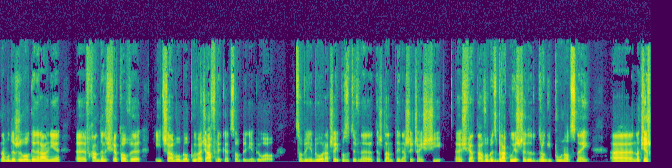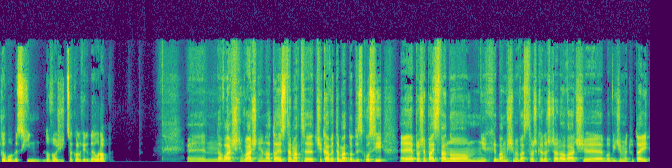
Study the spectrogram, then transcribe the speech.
nam uderzyło generalnie e, w handel światowy i trzeba byłoby opływać Afrykę, co by nie było co by nie było raczej pozytywne też dla tej naszej części e, świata. Wobec braku jeszcze drogi północnej, no ciężko byłoby z Chin dowozić cokolwiek do Europy. E, no właśnie, właśnie. No to jest temat, ciekawy temat do dyskusji. Proszę Państwa, no chyba musimy Was troszkę rozczarować, bo widzimy tutaj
